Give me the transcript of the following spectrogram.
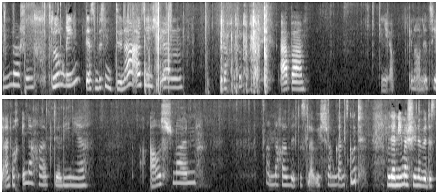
wunderschönen Stirnriemen. Der ist ein bisschen dünner, als ich ähm, gedacht hätte. Aber ja, genau. Und jetzt hier einfach innerhalb der Linie ausschneiden. Und nachher wird es, glaube ich, schon ganz gut. Mit der Nähmaschine wird es,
